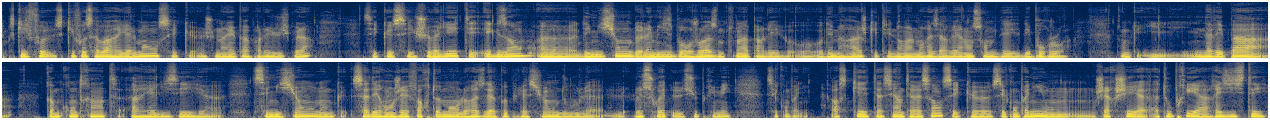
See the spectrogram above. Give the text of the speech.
Parce qu'il faut, ce qu'il faut savoir également, c'est que je n'en avais pas parlé jusque-là, c'est que ces chevaliers étaient exempts euh, des missions de la milice bourgeoise dont on a parlé au, démarrage, qui était normalement réservée à l'ensemble des, bourgeois. Donc ils n'avaient pas comme contrainte à réaliser euh, ces missions, donc ça dérangeait fortement le reste de la population, d'où le souhait de supprimer ces compagnies. Alors ce qui est assez intéressant, c'est que ces compagnies ont cherché à, tout prix à résister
